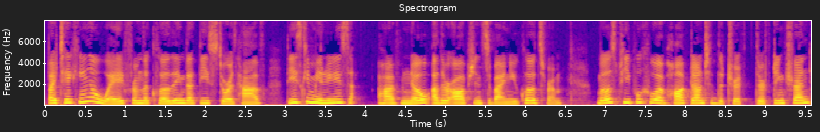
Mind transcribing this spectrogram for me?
By taking away from the clothing that these stores have, these communities have no other options to buy new clothes from. Most people who have hopped onto the thrift- thrifting trend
